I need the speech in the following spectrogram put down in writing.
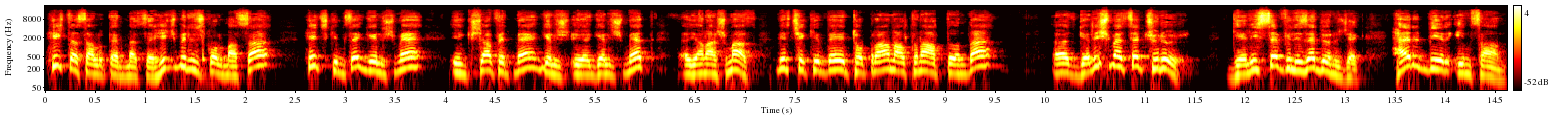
hiç tasallut etmezse, hiçbir risk olmazsa hiç kimse gelişmeye, inkişaf etmeye, geliş, e, gelişmeye e, yanaşmaz. Bir çekirdeği toprağın altına attığında e, gelişmezse çürür. Gelişse filize dönecek. Her bir insan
